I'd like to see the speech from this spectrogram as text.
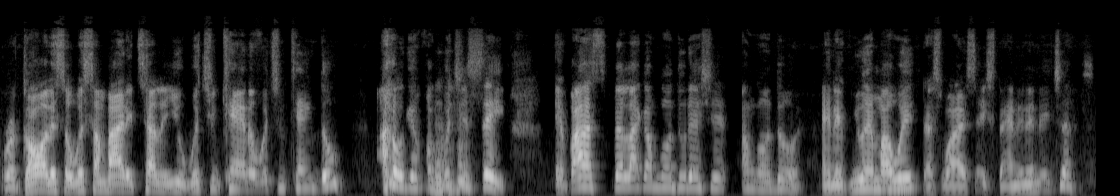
regardless of what somebody telling you what you can or what you can't do. I don't give a fuck what you mm-hmm. say. If I feel like I'm gonna do that shit, I'm gonna do it. And if you in my way, mm-hmm. that's why I say standing in a chest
